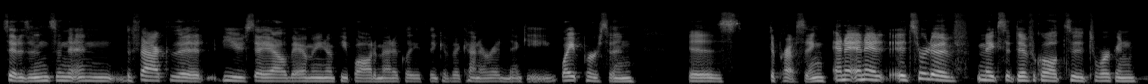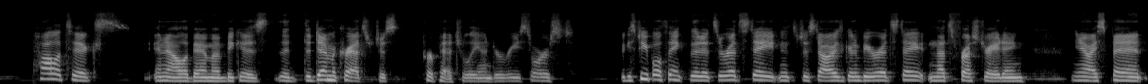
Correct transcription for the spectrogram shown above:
citizens. And, and the fact that if you say Alabama, you know, people automatically think of a kind of rednecky white person is depressing. And, and it, it sort of makes it difficult to, to work in politics in Alabama because the, the Democrats are just perpetually under resourced because people think that it's a red state and it's just always going to be a red state. And that's frustrating you know, I spent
